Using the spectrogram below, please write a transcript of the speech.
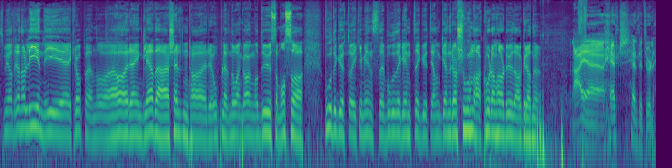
så mye adrenalin i kroppen, og jeg har en glede jeg sjelden har opplevd noen gang. Og du som også Bodø-gutt, og ikke minst Bodø-Glimt-gutt gjennom generasjoner, hvordan har du det akkurat nå? Nei, helt, helt utrolig.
